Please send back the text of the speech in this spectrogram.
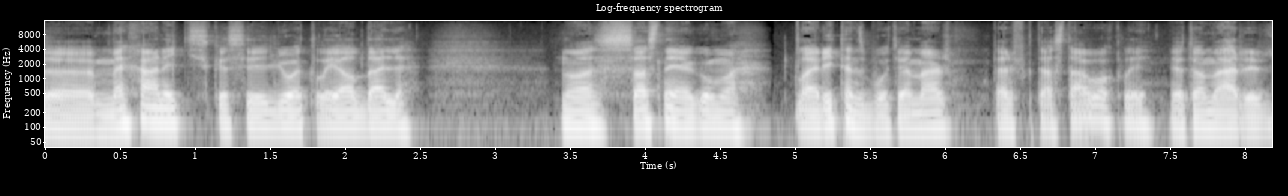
uh, mehāniķis, kas ir ļoti liela daļa no sasnieguma, lai ritenis būtu vienmēr perfektā stāvoklī, jo tomēr ir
